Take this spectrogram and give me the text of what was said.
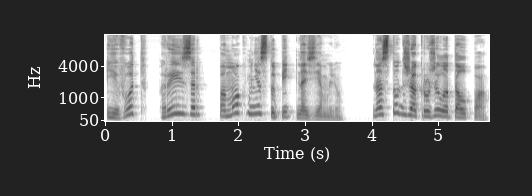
И вот Рейзер помог мне ступить на землю. Нас тут же окружила толпа.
